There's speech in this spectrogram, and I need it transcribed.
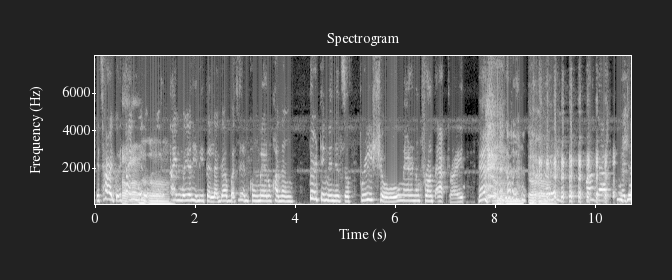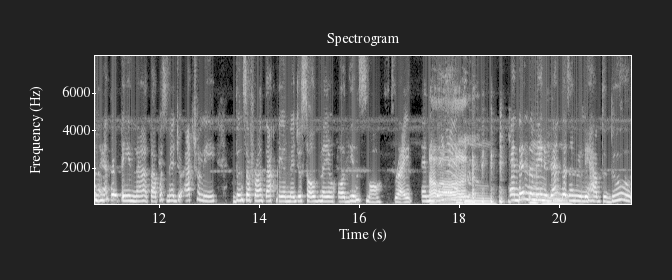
It's hard. Kung time mo, yun, kung time mo yun, hindi talaga. But then kung meron ka ng 30 minutes of pre-show, meron ng front act, right? Oo. front act, medyo na-entertain na. Tapos medyo actually, dun sa front act na yun, medyo solved na yung audience mo. Right? And Oo. then, Mm. and then the main event doesn't really have to do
